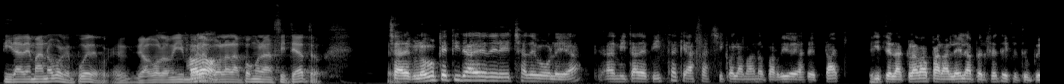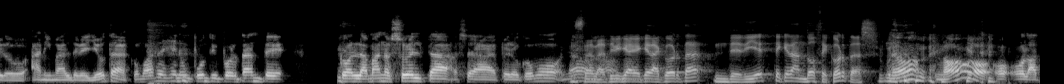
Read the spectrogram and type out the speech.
tira de mano porque puede. Porque yo hago lo mismo, la bola la pongo en el anfiteatro. O sea, el globo que tira de derecha de volea, a mitad de pista, que hace así con la mano para arriba y hace tac, y te la clava paralela perfecta, y dices tú, pero animal de bellota, ¿cómo haces en un punto importante con la mano suelta, o sea, pero como... No, o sea, la típica que queda corta, de 10 te quedan 12 cortas. No, no, o, la,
